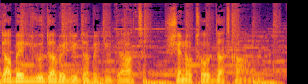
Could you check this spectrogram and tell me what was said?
www.shenoto.com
